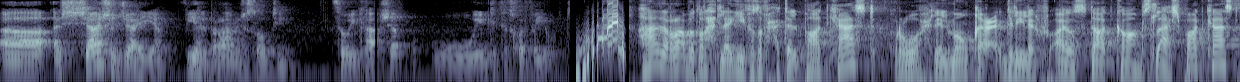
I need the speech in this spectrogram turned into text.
آه الشاشة الجاية فيها البرامج الصوتي. سوي كابشر ويمديك تدخل في أي وقت. هذا الرابط راح تلاقيه في صفحة البودكاست. روح للموقع دليلك في ios.com slash podcast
